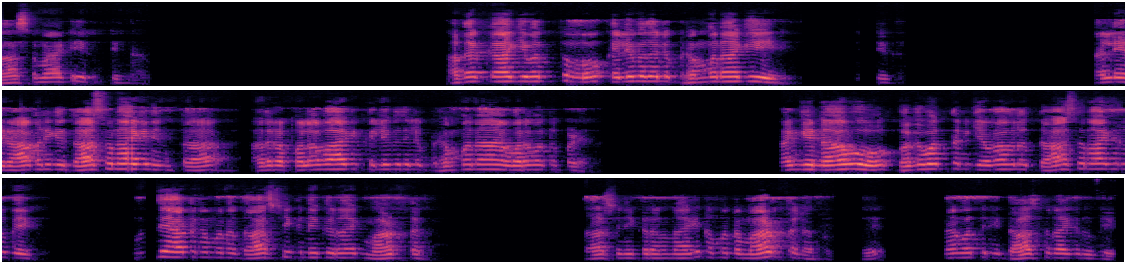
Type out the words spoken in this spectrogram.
ದಾಸನಾಗಿ ಇರ್ತೀನಿ ನಾನು. ಅದಕ್ಕಾಗಿ ಇವತ್ತು ಕಲಿಯುಗದಲ್ಲಿ ಬ್ರಹ್ಮನಾಗಿ ಅಲ್ಲಿ ರಾಮನಿಗೆ ದಾಸನಾಗಿ ನಿಂತ ಅದರ ಫಲವಾಗಿ ಕಲಿಯುಗದಲ್ಲಿ ಬ್ರಹ್ಮನ ವರವನ್ನು ಪಡೆ ಹಂಗೆ ನಾವು ಭಗವಂತನಿಗೆ ಯಾವಾಗಲೂ ದಾಸನಾಗಿರಬೇಕು. ಮುಂದೆ ಆತ ನಮ್ಮನ್ನ ದಾರ್ಶನಿಕರಾಗಿ ಮಾಡ್ತಾನೆ. ದಾರ್ಶನಿಕರನ್ನಾಗಿ ನಮ್ಮನ್ನ ಮಾಡ್ತಾನೆ ನಾವು ಆತನಿಗೆ ದಾಸರಾಗಿರಬೇಕು.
